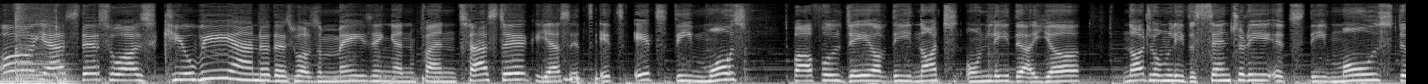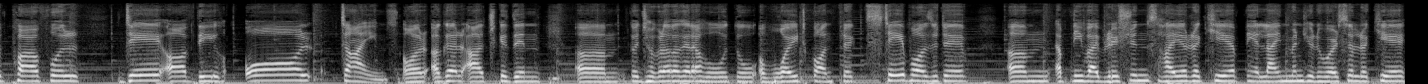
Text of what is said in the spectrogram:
Oh yes, this was QB and this was amazing and fantastic. Yes, it's it's it's the most powerful day of the not only the year, not only the century, it's the most powerful day of the all times और अगर आज के दिन um, कोई झगड़ा वगैरह हो तो अवॉइड कॉन्फ्लिक्ट स्टे पॉजिटिव अपनी वाइब्रेशन हायर रखिए, अपनी अलाइनमेंट यूनिवर्सल रखिए।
